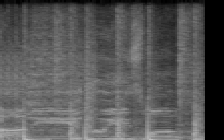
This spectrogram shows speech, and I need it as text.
Sorry, do you smoke?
